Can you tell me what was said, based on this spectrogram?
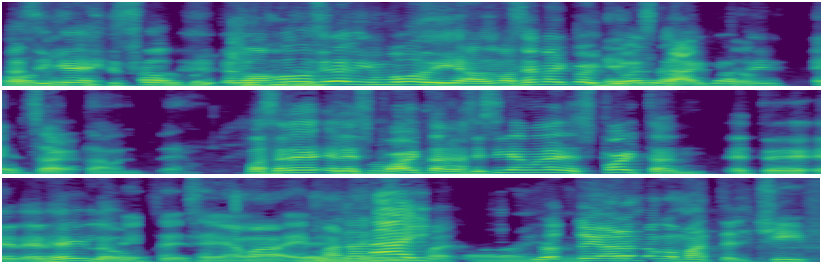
Así que eso lo vamos a hacer el mismo día. Va a ser Michael Jordan, así. exactamente. Va a ser el, el Spartan, así se llama el Spartan, este, el, el Halo. Se, se llama. es El Master- Ay. Ay, Yo estoy hablando con Master Chief.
